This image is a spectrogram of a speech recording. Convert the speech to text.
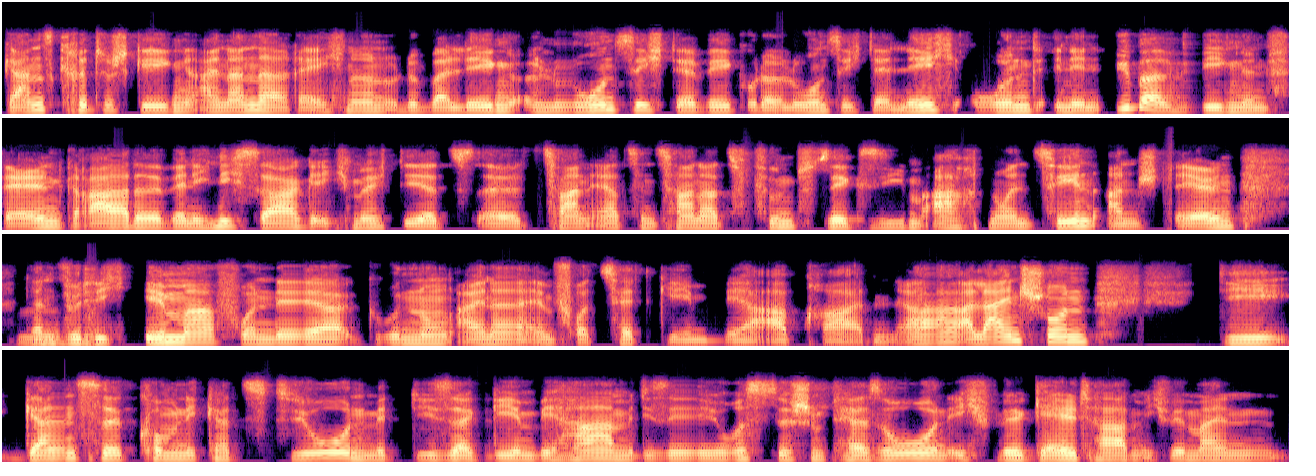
ganz kritisch gegeneinander rechnen und überlegen, lohnt sich der Weg oder lohnt sich der nicht? Und in den überwiegenden Fällen, gerade wenn ich nicht sage, ich möchte jetzt äh, Zahnärztin, Zahnarzt 5, 6, 7, 8, 9, 10 anstellen, mhm. dann würde ich immer von der Gründung einer MVZ GmbH abraten. Ja, allein schon die ganze Kommunikation mit dieser GmbH, mit dieser juristischen Person, ich will Geld haben, ich will mein,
